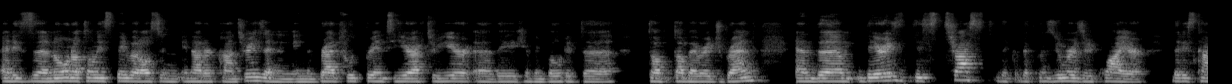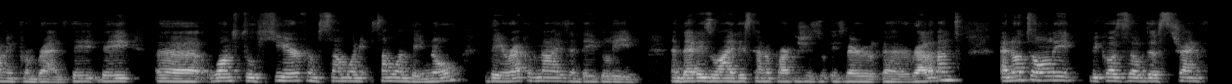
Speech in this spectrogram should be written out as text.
and is uh, known not only in Spain but also in, in other countries. And in, in the brand footprint year after year, uh, they have been voted top, top average brand. And um, there is this trust that, that, consumers require that is coming from brands. They, they uh, want to hear from someone, someone they know, they recognize, and they believe. And that is why this kind of partnership is, is very uh, relevant. And not only because of the strength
